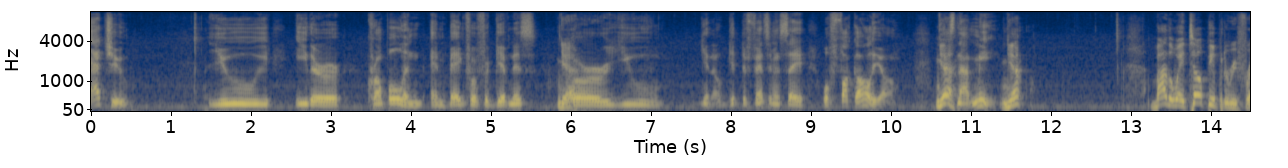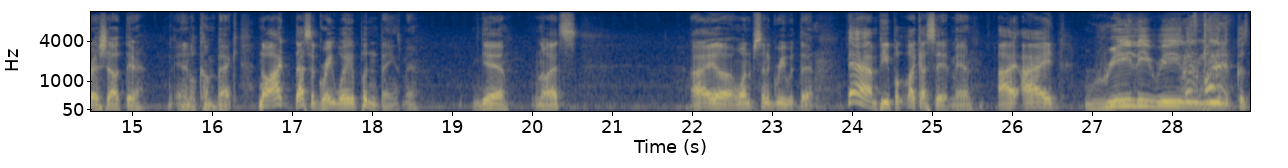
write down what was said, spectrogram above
at you you either crumple and, and beg for forgiveness Yeah. or you you know get defensive and say well fuck all of y'all Yeah. that's not me Yep. By the way, tell people to refresh out there, and it'll come back. No, I that's a great way of putting things, man. Yeah, no, that's I uh, 100% agree with that. Yeah, people, like I said, man, I I really, really, really, because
